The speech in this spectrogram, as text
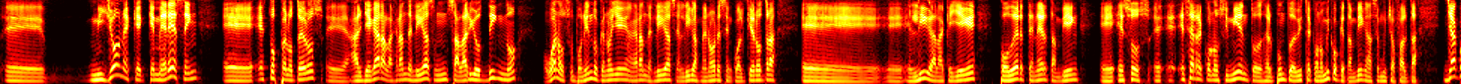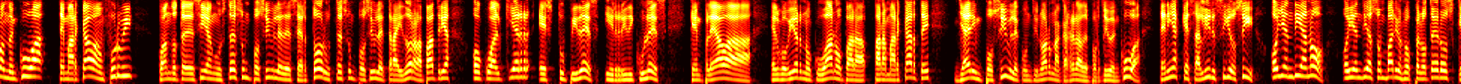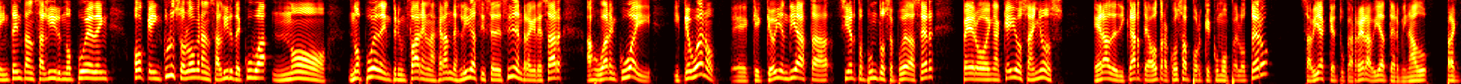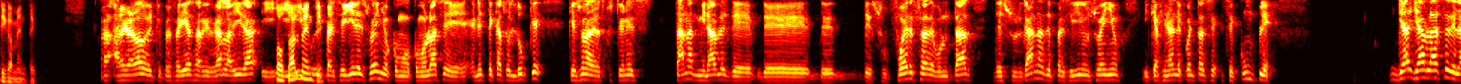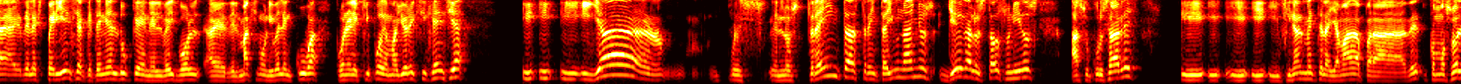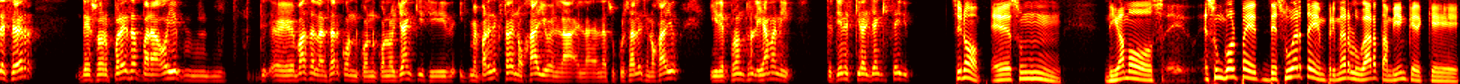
millones que, que merecen estos peloteros al llegar a las grandes ligas, un salario digno, o bueno, suponiendo que no lleguen a grandes ligas, en ligas menores, en cualquier otra eh, eh, liga a la que llegue, poder tener también eh, esos, ese reconocimiento desde el punto de vista económico que también hace mucha falta. Ya cuando en Cuba te marcaban Furby, cuando te decían usted es un posible desertor, usted es un posible traidor a la patria o cualquier estupidez y ridiculez que empleaba el gobierno cubano para, para marcarte, ya era imposible continuar una carrera deportiva en Cuba. Tenías que salir sí o sí. Hoy en día no. Hoy en día son varios los peloteros que intentan salir, no pueden, o que incluso logran salir de Cuba, no, no pueden triunfar en las grandes ligas y se deciden regresar a jugar en Cuba y, y qué bueno eh, que, que hoy en día hasta cierto punto se puede hacer, pero en aquellos años era dedicarte a otra cosa porque como pelotero sabías que tu carrera había terminado prácticamente. Al grado de que preferías arriesgar la vida y, Totalmente. y- y perseguir el sueño, como, como lo hace en este caso el Duque, que es una de las cuestiones tan admirables de, de- de- de su fuerza de voluntad, de sus ganas de perseguir un sueño y que a final de cuentas se, se cumple. Ya, ya hablaste de la, de la experiencia que tenía el Duque en el béisbol eh, del máximo nivel en Cuba con el equipo de mayor exigencia. Y, y- y- y ya pues en los 30, 31 años llega a los Estados Unidos a sucursales y, finalmente la llamada para, como suele ser, de sorpresa para, oye, eh, vas a lanzar con, con- los Yankees y, y me parece que estaba en Ohio, en, la, en, la- en las sucursales en Ohio, y de pronto le llaman y te tienes que ir al Yankee Stadium. Sí, no, es un, digamos, eh, es un golpe de suerte en primer lugar también que, que,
